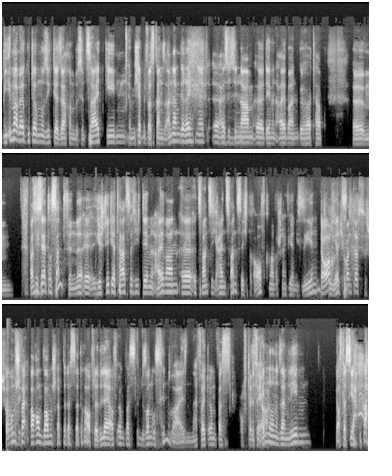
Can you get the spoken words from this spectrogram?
wie immer bei guter Musik der Sache ein bisschen Zeit geben. Ähm, ich habe mit was ganz anderem gerechnet, äh, als ich den mhm. Namen äh, Damon Alban gehört habe. Ähm, was ich sehr interessant finde, äh, hier steht ja tatsächlich Damon Alban äh, 2021 drauf, kann man wahrscheinlich wieder nicht sehen. Doch, ich fand das schon. Warum, schrei warum, warum schreibt er das da drauf? Da will er ja auf irgendwas Besonderes hinweisen. Vielleicht irgendwas, auf eine Veränderung Jahr. in seinem Leben auf das Jahr.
